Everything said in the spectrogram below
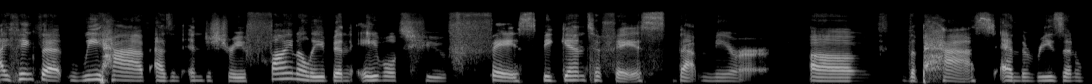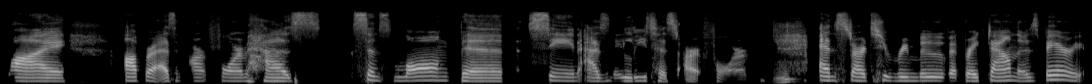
I think that we have, as an industry, finally been able to face, begin to face that mirror of the past and the reason why opera as an art form has since long been seen as an elitist art form mm-hmm. and start to remove and break down those barriers.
